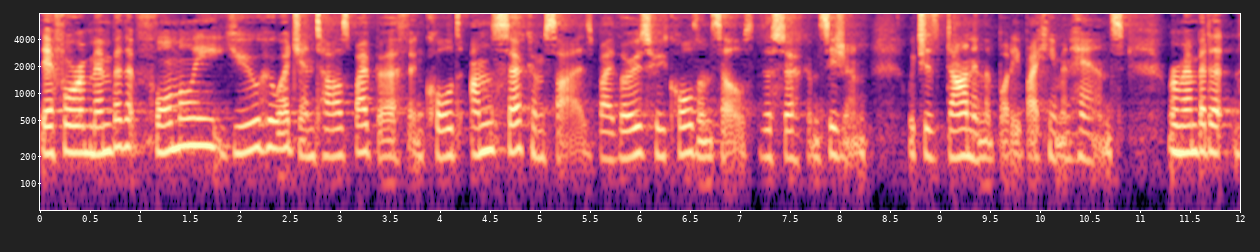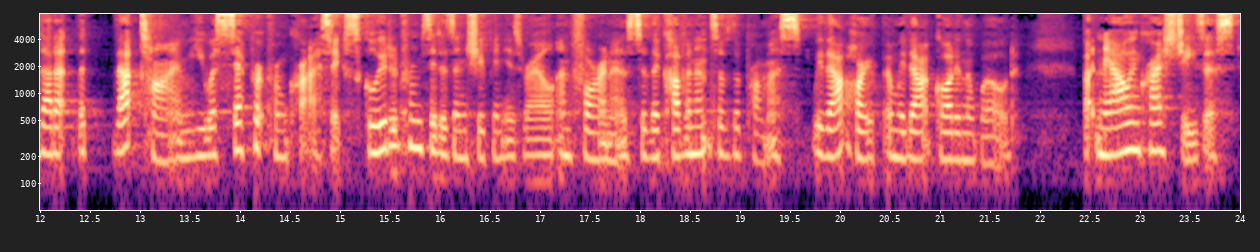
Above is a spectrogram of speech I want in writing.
Therefore, remember that formerly you who are Gentiles by birth and called uncircumcised by those who call themselves the circumcision, which is done in the body by human hands, remember that at the, that time you were separate from Christ, excluded from citizenship in Israel, and foreigners to the covenants of the promise, without hope and without God in the world. But now in Christ Jesus,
